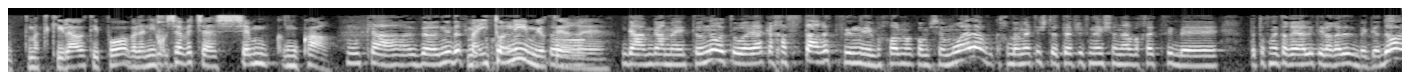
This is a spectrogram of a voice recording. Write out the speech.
את מתקילה אותי פה, אבל אני חושבת שהשם מוכר. מוכר, אז אני דווקא מהעיתונים יותר. אה. גם, גם מהעיתונות, הוא היה ככה סטאר רציני, בכל מקום שמעו עליו, הוא ככה באמת השתתף לפני שנה וחצי בתוכנית הריאליטי לרדת בגדול.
